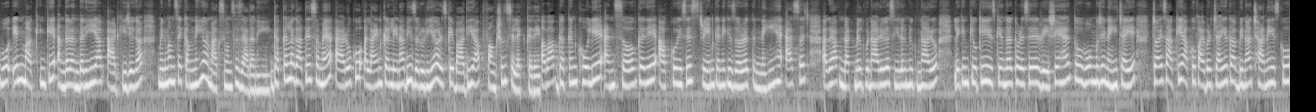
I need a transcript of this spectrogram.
वो इन मार्किंग के अंदर अंदर ही आप ऐड कीजिएगा। मिनिमम से कम नहीं और मैक्सिमम से ज़्यादा नहीं। ढक्कन लगाते समय एरो को अलाइन कर लेना भी ज़रूरी है और इसके बाद ही आप फ़ंक्शन सिलेक्ट करें। अब आप ढक्कन खोलिए एंड सर्व करिए। आपको इसे स्ट्रेन करने की ज़रूरत नहीं है एज सच अगर आप नट मिल्क बना रहे हो या सीरियल मिल्क बना रहे हो, लेकिन क्योंकि इसके अंदर थोड़े से रेशे हैं तो वो मुझे नहीं चाहिए। चॉइस आपकी, आपको फाइबर चाहिए तो आप बिना छाने इसको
